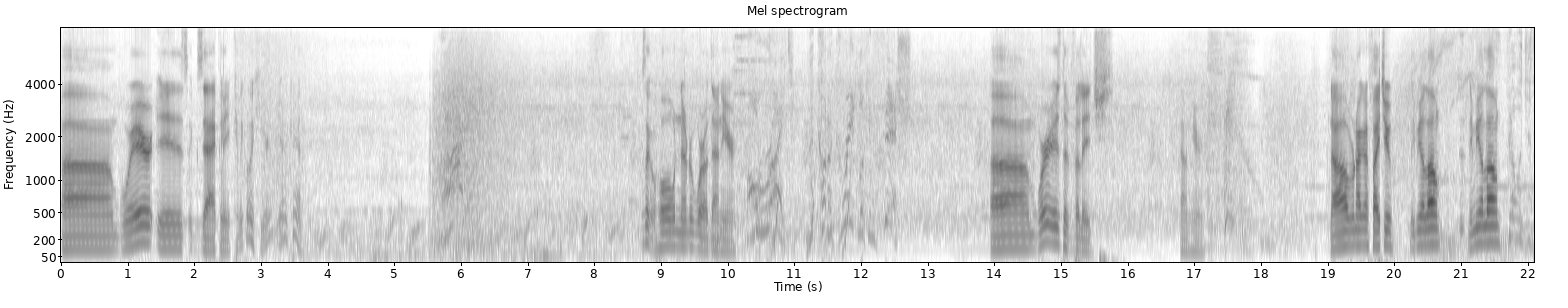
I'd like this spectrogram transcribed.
Um, where is exactly? Can I go here? Yeah, I can. It's like a whole another world down here. All right, I caught a great-looking fish. Um, where is the village? Down here. No, we're not gonna fight you. Leave me alone. Leave me alone. Village is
